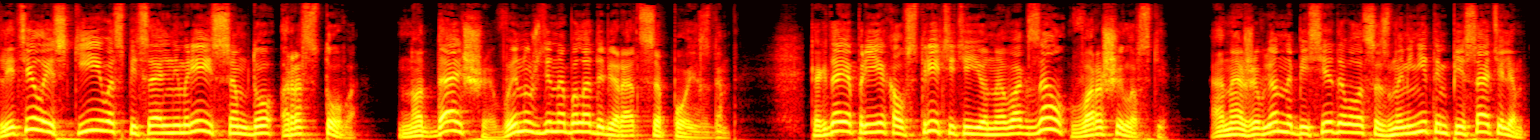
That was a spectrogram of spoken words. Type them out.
летела из Киева специальным рейсом до Ростова, но дальше вынуждена была добираться поездом. Когда я приехал встретить ее на вокзал в Ворошиловске, она оживленно беседовала со знаменитым писателем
